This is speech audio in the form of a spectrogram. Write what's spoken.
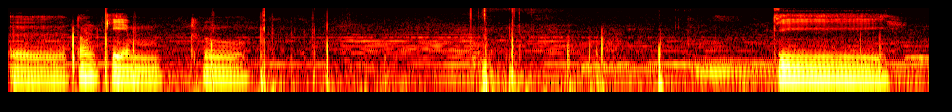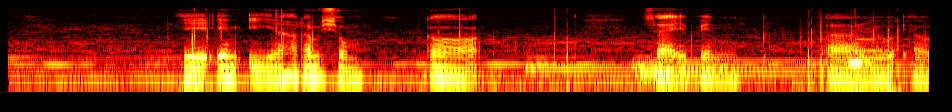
เออ ต้องเกม True G A M E นะครับท่านผู้ชม ก็ใส่เป็น R U L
